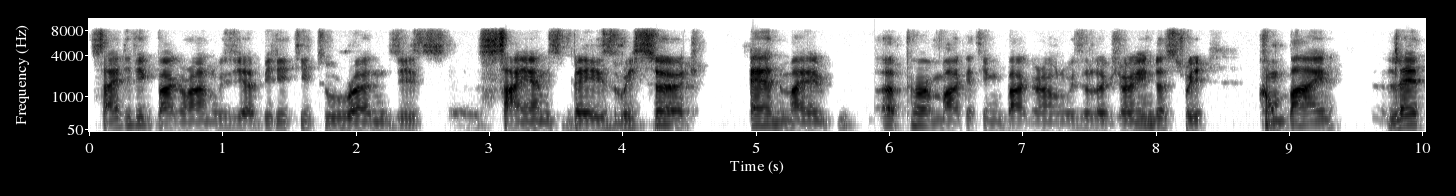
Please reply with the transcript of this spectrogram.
scientific background with the ability to run this science-based research and my upper marketing background with the luxury industry combined led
